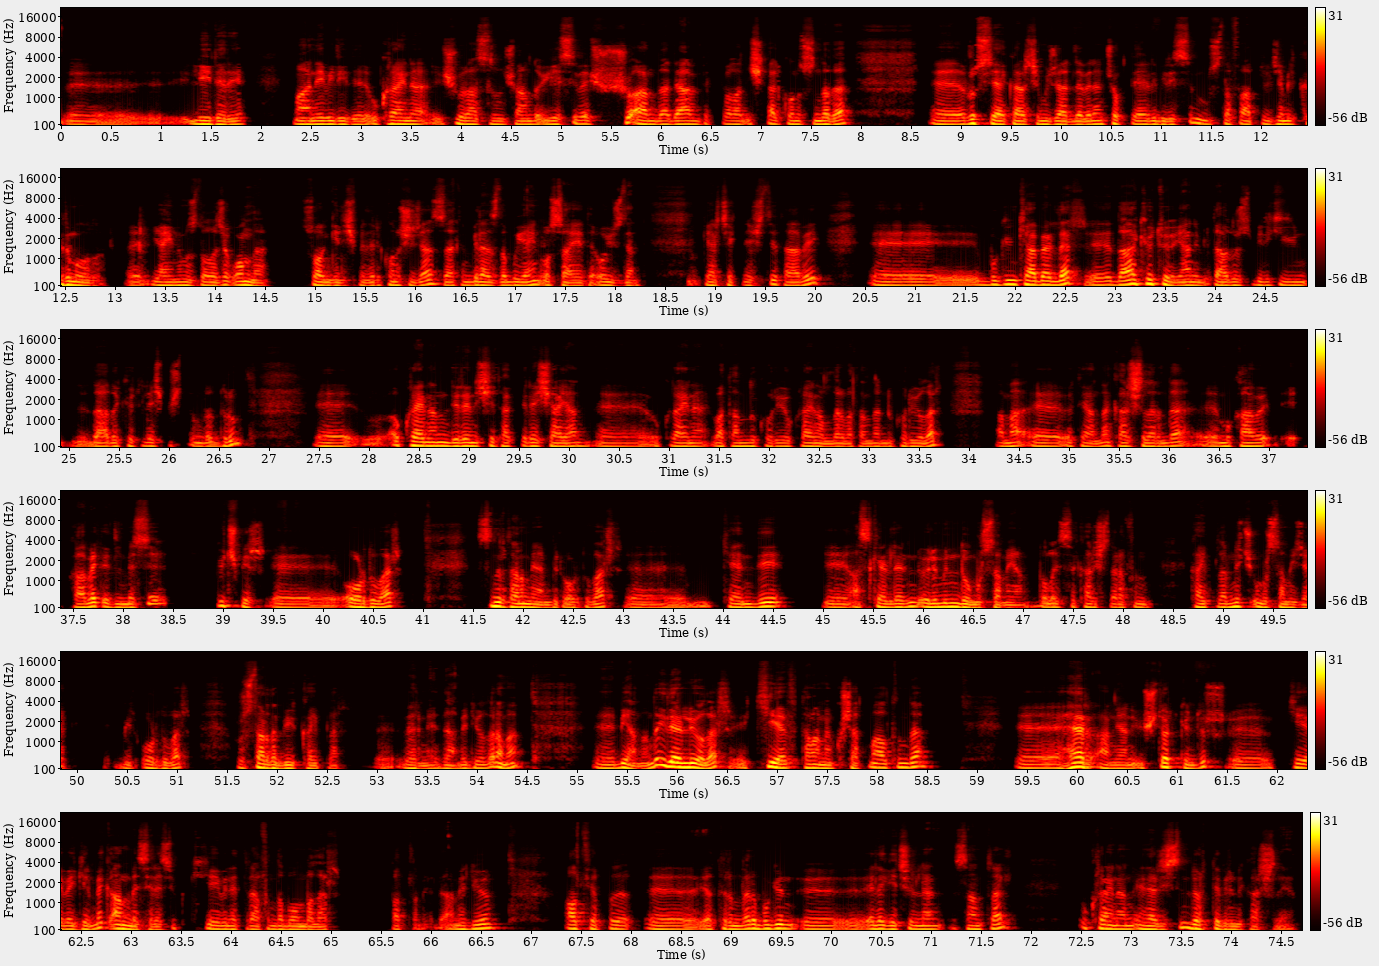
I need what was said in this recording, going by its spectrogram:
lideri, manevi lideri, Ukrayna Şurası'nın şu anda üyesi ve şu anda devam etmekte olan işgal konusunda da e, Rusya'ya karşı mücadele veren çok değerli bir isim Mustafa Abdülcemil Kırımoğlu e, yayınımızda olacak. Onunla son gelişmeleri konuşacağız. Zaten biraz da bu yayın o sayede o yüzden gerçekleşti tabii. E, bugünkü haberler e, daha kötü yani daha doğrusu bir iki gün daha da kötüleşmiş durumda durum. Ee, Ukrayna'nın direnişi takdire şayan, ee, Ukrayna vatanını koruyor, Ukraynalılar vatanlarını koruyorlar. Ama e, öte yandan karşılarında e, mukavemet, mukavemet edilmesi güç bir e, ordu var. Sınır tanımayan bir ordu var. E, kendi e, askerlerinin ölümünü de umursamayan, dolayısıyla karşı tarafın kayıplarını hiç umursamayacak bir ordu var. Ruslar da büyük kayıplar e, vermeye devam ediyorlar ama bir yandan da ilerliyorlar. Kiev tamamen kuşatma altında. Her an yani 3-4 gündür Kiev'e girmek an meselesi. Kiev'in etrafında bombalar patlamaya devam ediyor. Altyapı yatırımları bugün ele geçirilen santral Ukrayna'nın enerjisinin dörtte birini karşılayan.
